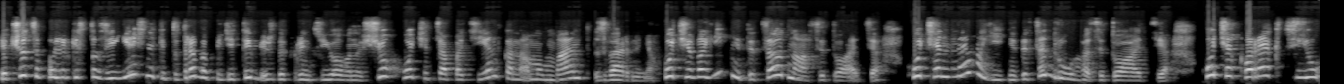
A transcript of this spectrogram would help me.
Якщо це полікістоз яєчників, то треба підійти більш диференційовано, що хоче ця пацієнтка на момент звернення. Хоче вагітніти це одна ситуація, хоче не вагітніти це друга ситуація, хоче корекцію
